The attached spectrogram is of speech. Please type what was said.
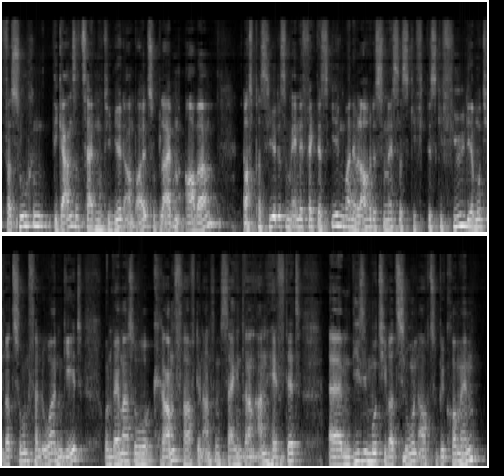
versuchen, die ganze Zeit motiviert am Ball zu bleiben, aber was passiert ist im Endeffekt, dass irgendwann im Laufe des Semesters das Gefühl der Motivation verloren geht. Und wenn man so krampfhaft in Anführungszeichen dran anheftet, ähm, diese Motivation auch zu bekommen,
